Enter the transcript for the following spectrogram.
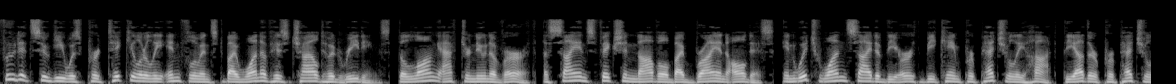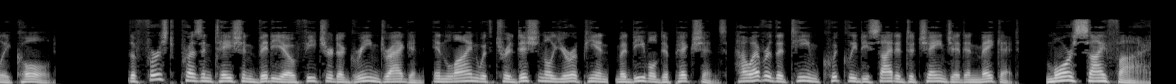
Futatsugi was particularly influenced by one of his childhood readings, The Long Afternoon of Earth, a science fiction novel by Brian Aldiss, in which one side of the Earth became perpetually hot, the other perpetually cold. The first presentation video featured a green dragon, in line with traditional European, medieval depictions, however the team quickly decided to change it and make it more sci-fi.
